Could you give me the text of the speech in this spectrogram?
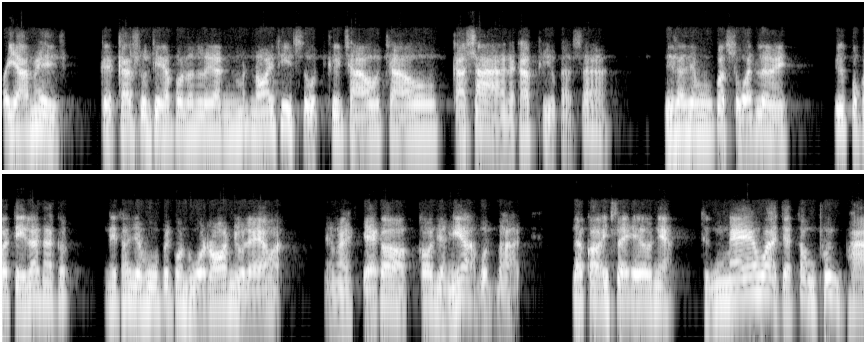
พยายามให้เกิดการสูญเสียพลเรือนน้อยที่สุดคือชาวชาวกาซานะครับที่อยู่กาซาในทันยาฮูก็สวนเลย คือปกติแล้วนะในทันยาฮูเป็นคนหัวร้อนอยู่แล้วอะใช่ไหมแกก็ก็อย่างเงี้ยบทบาท แล้วก็อิสราเอลเนี่ยถึงแม้ว่าจะต้องพึ่งพา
